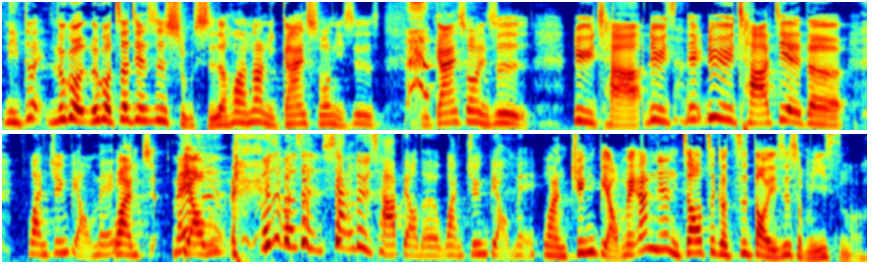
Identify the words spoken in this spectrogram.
你对，如果如果这件事属实的话，那你刚才说你是，你刚才说你是。绿茶绿绿绿茶界的婉君表妹，婉君表妹不是不是像绿茶婊的婉君表妹，婉君表妹啊，那你知道这个字到底是什么意思吗？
